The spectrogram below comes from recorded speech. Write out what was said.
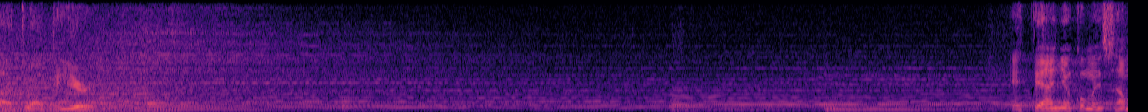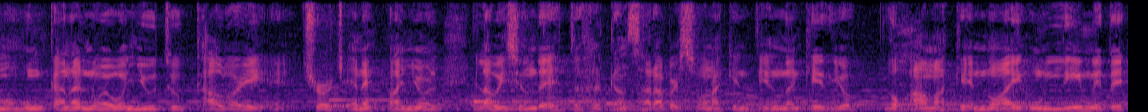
uh, throughout the year. Este año comenzamos un canal nuevo en YouTube, Calvary Church en español. La visión de esto es alcanzar a personas que entiendan que Dios los ama, que no hay un límite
